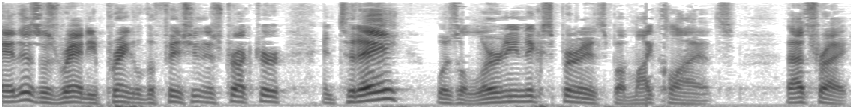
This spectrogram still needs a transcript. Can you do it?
Hey, this is Randy Pringle, the fishing instructor, and today was a learning experience by my clients. That's right.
